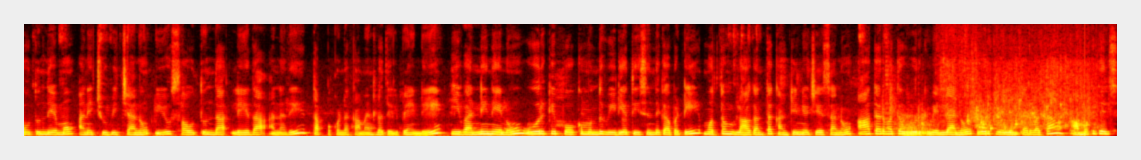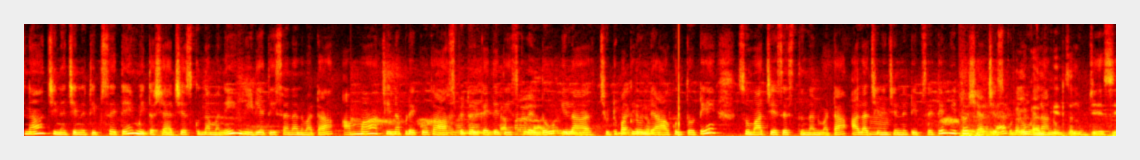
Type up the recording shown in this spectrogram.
అవుతుందేమో అని చూపించాను. యూస్ అవుతుందా లేదా అన్నది తప్పకుండా కామెంట్లో తెలిపేయండి. ఇవన్నీ నేను ఊరికి పోకముందు వీడియో తీసింది కాబట్టి మొత్తం వ్లాగ్ అంతా కంటిన్యూ చేశాను. ఆ తర్వాత ఊరికి వెళ్ళాను. ఊరికి వెళ్ళిన తర్వాత అమ్మకు తెలిసిన చిన్న చిన్న టిప్స్ అయితే మీతో షేర్ చేసుకుందామని వీడియో తీశాను అనమాట అమ్మ చిన్నప్పుడు ఎక్కువగా హాస్పిటల్కి అయితే తీసుకువెళ్దు ఇలా చుట్టుపక్కల ఉండే ఆకులతోటి సుమారు చేసేస్తుంది అనమాట అలా చిన్న చిన్న టిప్స్ అయితే మీతో షేర్ చేసుకుంటూ ఉన్నాను. జలుబు చేసి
